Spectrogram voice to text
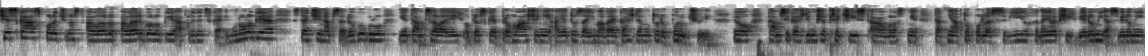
Česká společnost alergologie a klinické imunologie, stačí napsat do Google, je tam celé jejich obrovské prohlášení a je to zajímavé, každému to doporučuji. Jo, tam si každý může přečíst a vlastně tak nějak to podle svých nejlepších vědomí a svědomí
